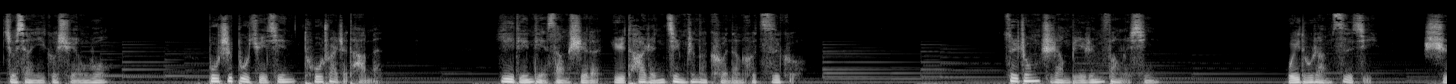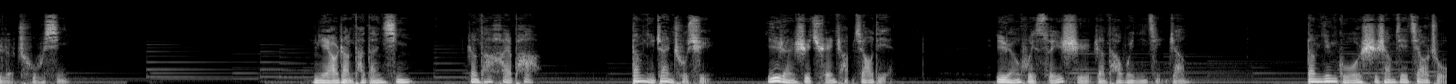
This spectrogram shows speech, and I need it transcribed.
就像一个漩涡，不知不觉间拖拽着他们，一点点丧失了与他人竞争的可能和资格，最终只让别人放了心，唯独让自己失了初心。你要让他担心。让他害怕，当你站出去，依然是全场焦点，依然会随时让他为你紧张。当英国时尚界教主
